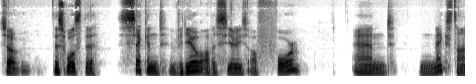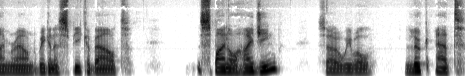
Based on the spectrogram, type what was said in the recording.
So, this was the second video of a series of four. And next time round, we're going to speak about spinal hygiene. So, we will look at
